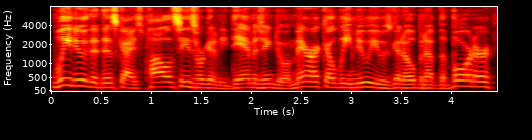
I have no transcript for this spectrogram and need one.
We knew that this guy's policies were going to be damaging to America. We knew he was going to open up the border,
